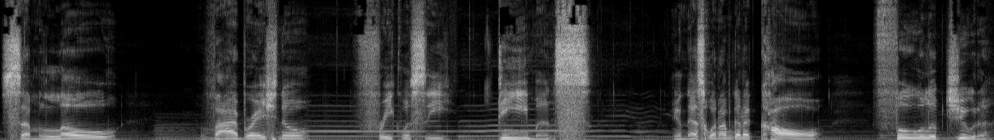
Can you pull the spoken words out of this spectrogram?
Some low vibrational frequency demons. And that's what I'm going to call Fool of Judah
